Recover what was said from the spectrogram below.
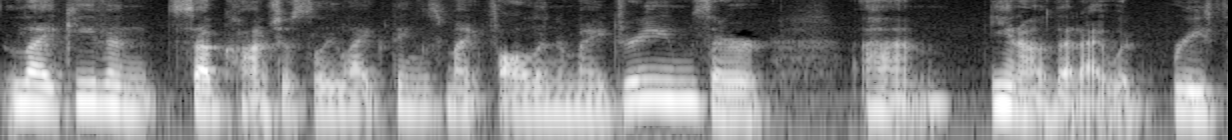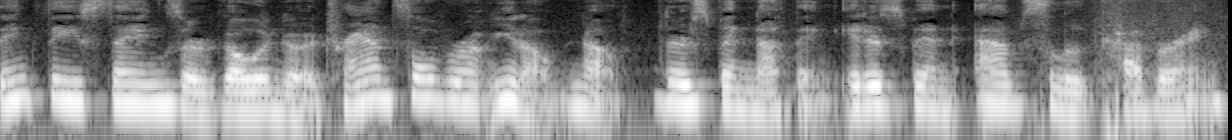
like, even subconsciously, like things might fall into my dreams or, um, you know, that I would rethink these things or go into a trance over them. You know, no, there's been nothing. It has been absolute covering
